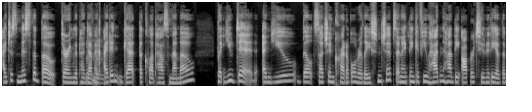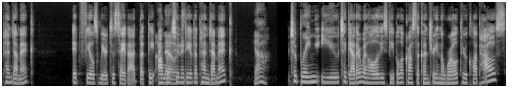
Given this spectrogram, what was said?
I just missed the boat during the pandemic. Mm-hmm. I didn't get the Clubhouse memo, but you did. And you built such incredible relationships. And I think if you hadn't had the opportunity of the pandemic, it feels weird to say that, but the opportunity of the pandemic. Yeah. To bring you together with all of these people across the country and the world through Clubhouse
